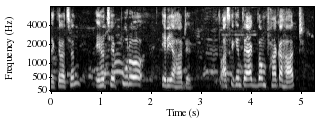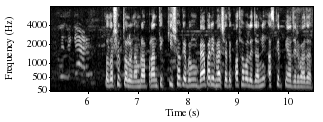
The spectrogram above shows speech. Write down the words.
দেখতে পাচ্ছেন? এই হচ্ছে পুরো এরিয়া হাটের। তো আজকে কিন্তু একদম ফাঁকা হাট। তো দর্শক চলুন আমরা প্রান্তিক কৃষক এবং ব্যাপারী ভাইয়ের সাথে কথা বলে জানি আজকের পেঁয়াজের বাজার।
